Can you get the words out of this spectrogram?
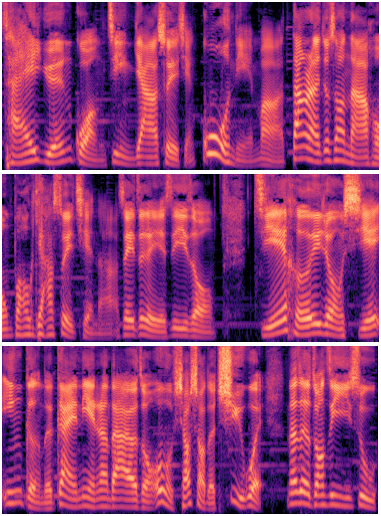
财源广进压岁钱。过年嘛，当然就是要拿红包压岁钱啊，所以这个也是一种结合一种谐音梗的概念，让大家有种哦小小的趣味。那这个装置艺术，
